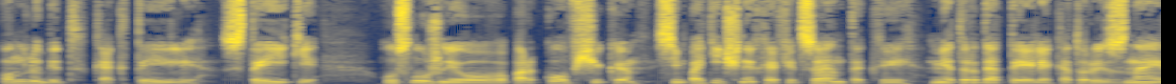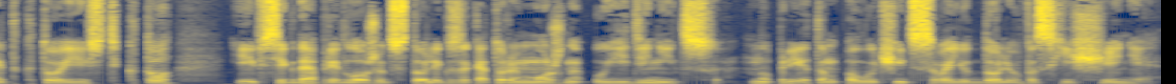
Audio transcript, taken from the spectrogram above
Он любит коктейли, стейки, услужливого парковщика, симпатичных официанток и метрдотеля, который знает, кто есть кто, и всегда предложит столик, за которым можно уединиться, но при этом получить свою долю восхищения.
